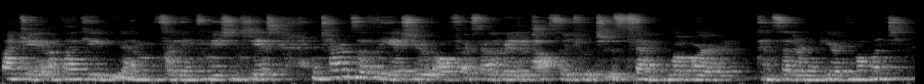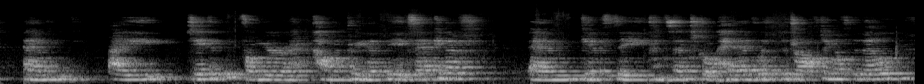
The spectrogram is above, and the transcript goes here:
Thank you, and thank you um, for the information today. In terms of the issue of accelerated passage, which is um, what we're considering here at the moment, um, I take it from your commentary that the executive um, gives the consent to go ahead with the drafting of the bill.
